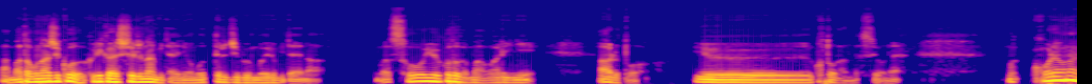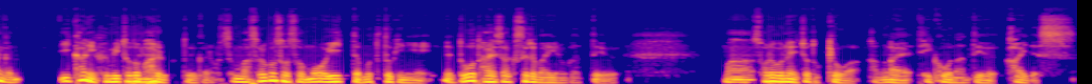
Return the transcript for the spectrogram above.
あ、また同じ行動を繰り返してるな、みたいに思ってる自分もいるみたいな、まあ、そういうことが、まあ、割にあるということなんですよね。まあ、これをなんか、いかに踏みとどまるというか、ね、まあ、それこそそう、もういいって思った時に、ね、どう対策すればいいのかっていう、まあ、それをね、ちょっと今日は考えていこうなんていう回です。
